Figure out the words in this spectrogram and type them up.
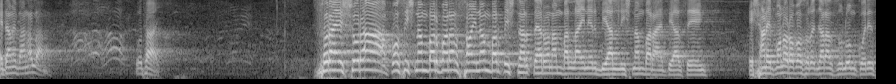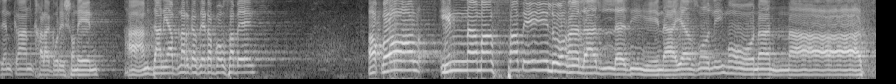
এটা আমি বানালাম। কোথায়? সোরায় সোরা, পঁচিশ নাম্বার পাড়ার ছয় নাম্বার পৃষ্ঠার তেরো নাম্বার লাইনের বিয়াল্লিশ নাম্বার আয়তে আছে, এ সাড়ে পনেরো বছরে যারা জুলুম করেছেন, কান খাড়া করে শোনেন। হ্যাঁ আমি জানি আপনার কাছে এটা পৌঁছাবে। অকল السبيل على الذين يظلمون الناس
